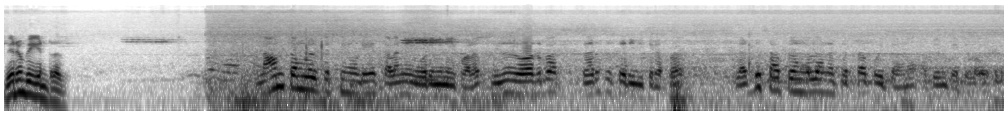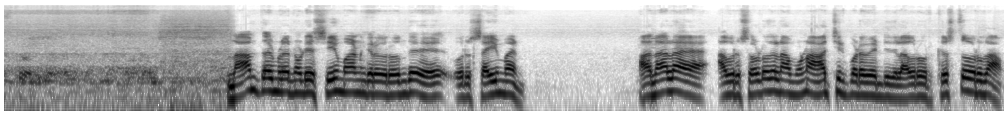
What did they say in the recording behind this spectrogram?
விரும்புகின்றது. நாம் தமிழர் கட்சியினுடைய தலைமை ஒருங்கிணைப்பாளர். இது தொடர்பாக கருத்து தெரிவிக்கிறப்ப லட்டு சாப்பிட்டவங்களாம் என்ன செத்தாக போயிட்டாங்க அப்படின்னு கேட்டுருக்காரு நாம் தமிழனுடைய சீமான்கிறவர் வந்து ஒரு சைமன். அதனால் அவர் சொல்கிறத நாம் ஒன்றும் ஆச்சரியப்பட வேண்டியதில்லை. அவர் ஒரு கிறிஸ்தவர் தான்.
